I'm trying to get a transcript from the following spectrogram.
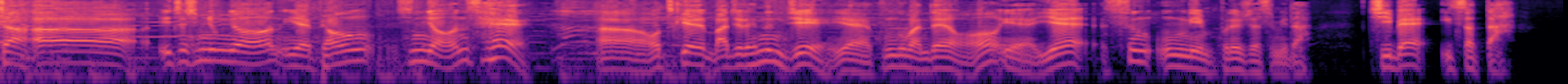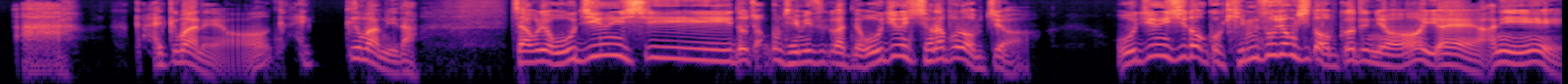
자, 아, 2016년 예, 병 신년 새해 아, 어떻게 맞이를 했는지 예, 궁금한데요. 예, 예승웅님 보내주셨습니다. 집에 있었다. 아, 깔끔하네요. 깔끔합니다. 자, 우리 오지은 씨도 조금 재밌을 것 같은데 오지은 씨 전화번호 없죠? 오지은 씨도 없고 김소정 씨도 없거든요. 예, 아니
